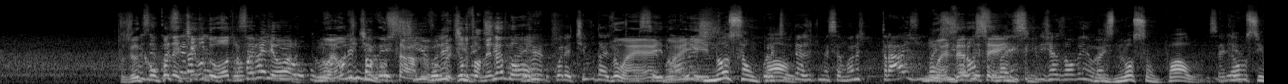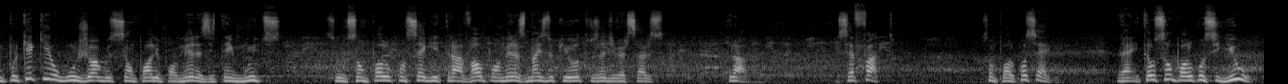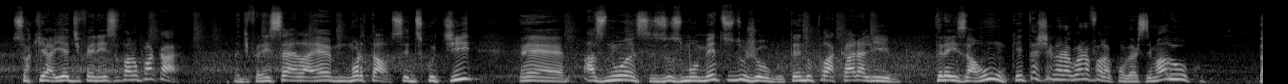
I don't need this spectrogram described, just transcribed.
Tô dizendo que o coletivo do outro foi melhor. O, não é um time bagunçado. O coletivo do Flamengo é bom. O coletivo das não últimas é, semanas... Não é isso. No São Paulo... O coletivo das últimas semanas traz um não é 0 que eles resolvem hoje. Mas no São Paulo... Seria? Então, assim, por que, que alguns jogos São Paulo e Palmeiras, e tem muitos, o São Paulo consegue travar o Palmeiras mais do que outros adversários travam? Isso é fato. São Paulo consegue. Né? Então, São Paulo conseguiu, só que aí a diferença está no placar. A diferença ela é mortal. Você discutir é, as nuances, os momentos do jogo, tendo o placar ali 3 a 1 quem está chegando agora fala conversa de maluco.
